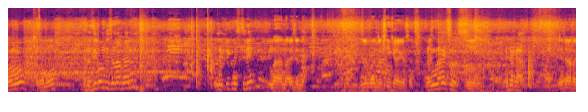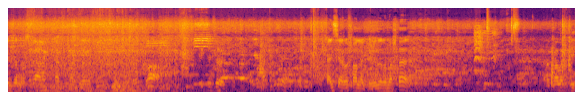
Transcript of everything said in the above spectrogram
মামু? মামু? এটা জীবন দিছে না ফ্যান? ইলেকট্রিক মিস্ত্রি? না না এটা না। যেমন এটা ঠিক হয়ে গেছে। ব্যাং লাগাইছস হুম। এটা কার? এটা আর একজন আছে ঠিক আছে খাইছি আরও খাওয়া লাগবে। না আর পালাক দি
